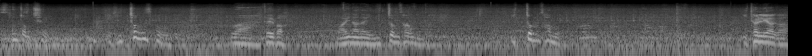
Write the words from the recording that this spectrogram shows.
3.7 2.45와 대박. 와인 하나에 2.45입니다. 2.35 이탈리아가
